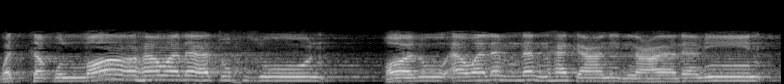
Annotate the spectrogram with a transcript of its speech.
واتقوا الله ولا تخزون. قالوا أولم ننهك عن العالمين؟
